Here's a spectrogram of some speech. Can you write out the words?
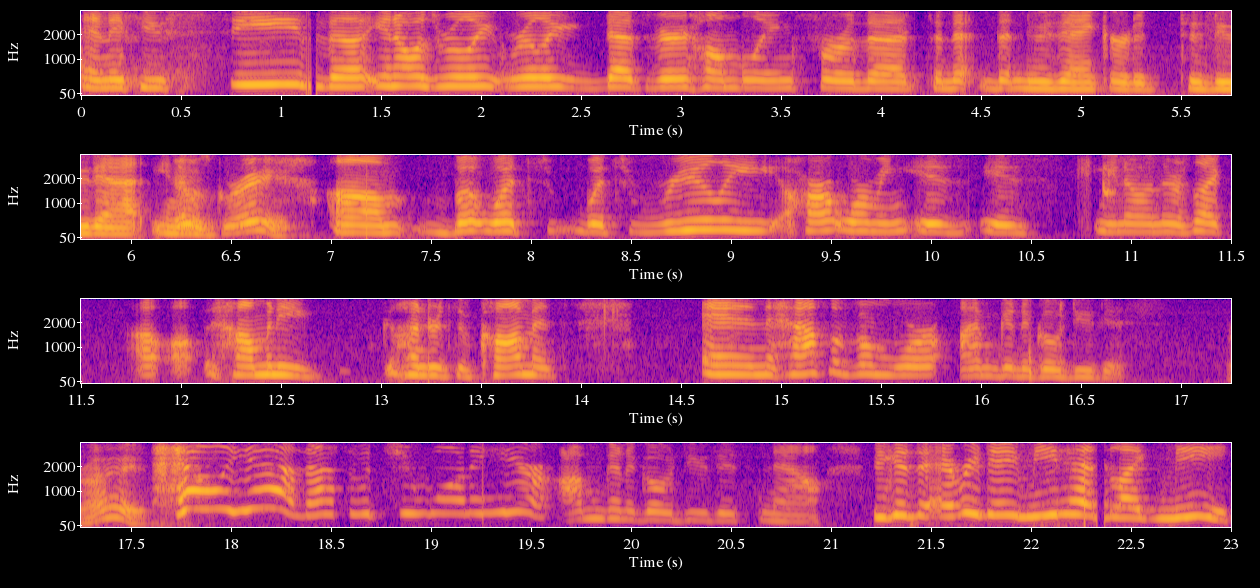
And if you see the, you know, it was really, really that's very humbling for the the, the news anchor to to do that. You know, it was great. um, but what's what's really heartwarming is is you know, and there's like uh, uh, how many hundreds of comments, and half of them were, "I'm going to go do this." Right. Hell yeah, that's what you want to hear. I'm going to go do this now because everyday meathead like me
